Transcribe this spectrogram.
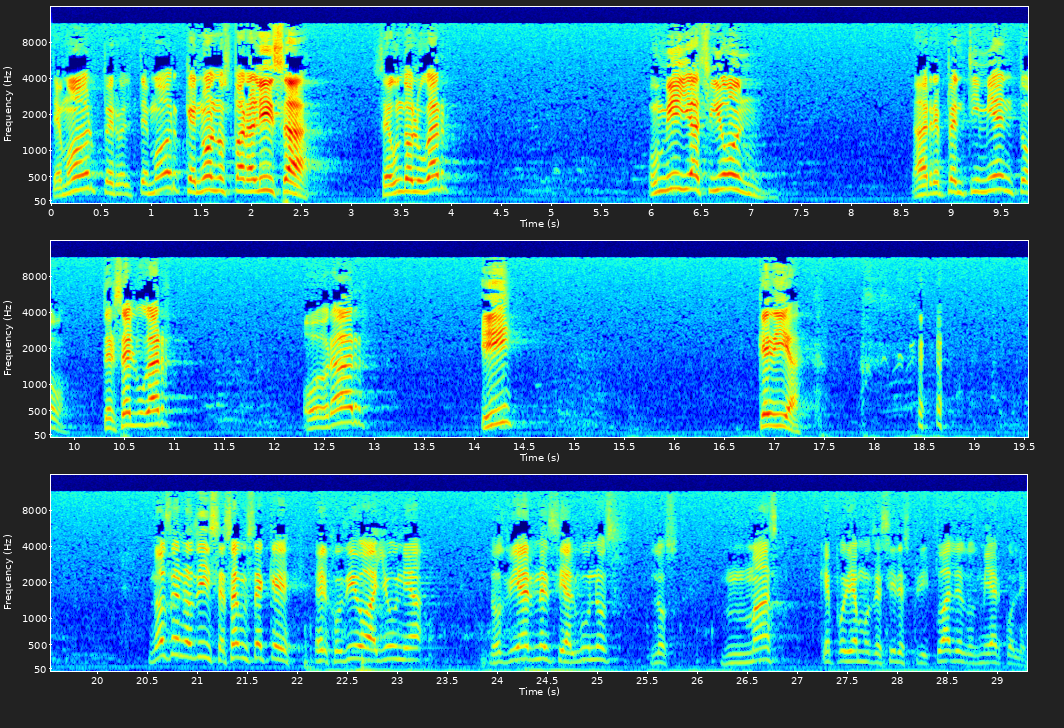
temor, pero el temor que no nos paraliza. Segundo lugar, humillación, arrepentimiento. Tercer lugar, orar y ¿qué día? no se nos dice, ¿sabe usted que el judío ayunia los viernes y algunos los más, ¿qué podríamos decir? espirituales los miércoles?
